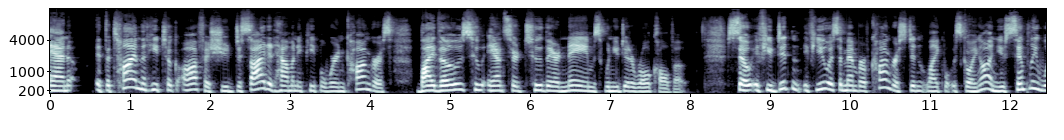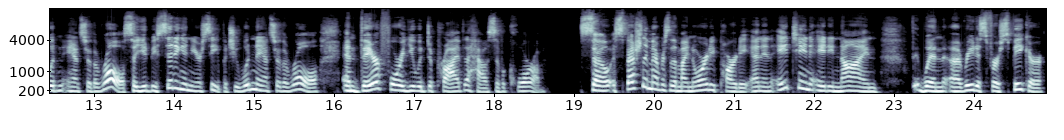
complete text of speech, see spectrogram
And at the time that he took office, you decided how many people were in Congress by those who answered to their names when you did a roll call vote. So if you didn't, if you as a member of Congress didn't like what was going on, you simply wouldn't answer the roll. So you'd be sitting in your seat, but you wouldn't answer the roll. And therefore you would deprive the House of a quorum. So, especially members of the minority party. And in 1889, when uh, Reed is first speaker,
